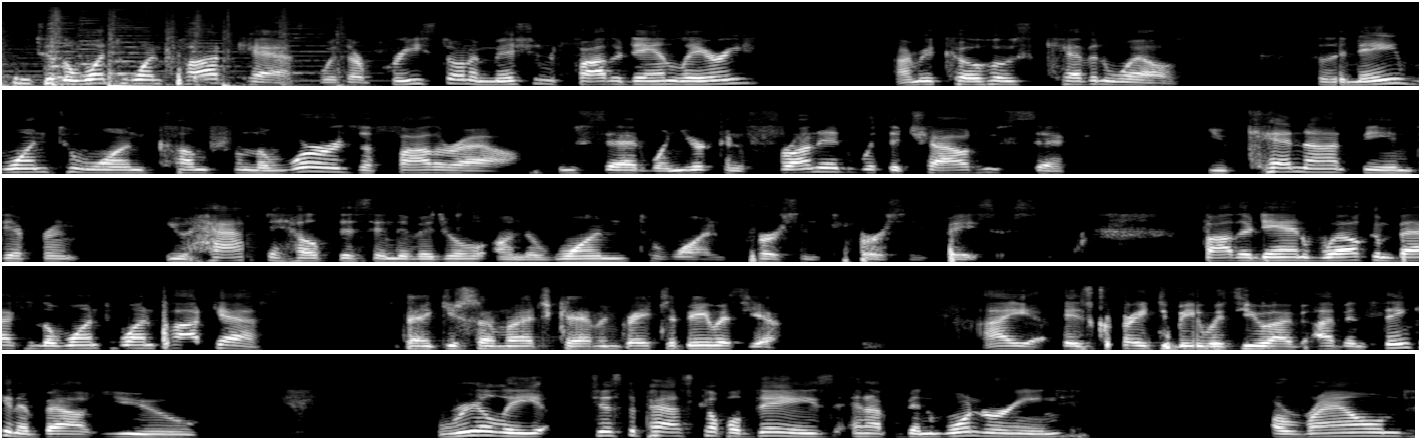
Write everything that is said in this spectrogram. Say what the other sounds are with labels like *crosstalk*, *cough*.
Welcome to the One to One podcast with our priest on a mission, Father Dan Leary. I'm your co host, Kevin Wells. So, the name One to One comes from the words of Father Al, who said, When you're confronted with a child who's sick, you cannot be indifferent. You have to help this individual on a one to one, person to person basis. Father Dan, welcome back to the One to One podcast. Thank you so much, Kevin. Great to be with you. I it's great to be with you. I've I've been thinking about you really just the past couple days, and I've been wondering around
